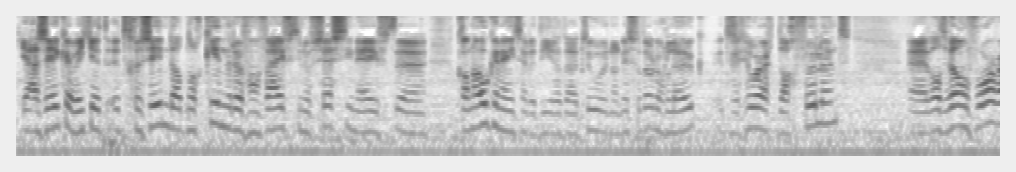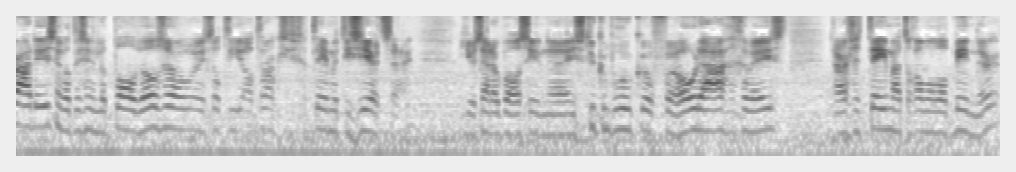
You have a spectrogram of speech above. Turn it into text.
Ja, zeker. Weet je, het, het gezin dat nog kinderen van 15 of 16 heeft, eh, kan ook ineens naar de dierentuin toe. En dan is dat ook nog leuk. Het is heel erg dagvullend. Eh, wat wel een voorwaarde is, en dat is in Le Pal wel zo, is dat die attracties gethematiseerd zijn. We zijn ook wel eens in, eh in Stukenbroek of uh, Hodagen geweest. Daar is het thema toch allemaal wat minder.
